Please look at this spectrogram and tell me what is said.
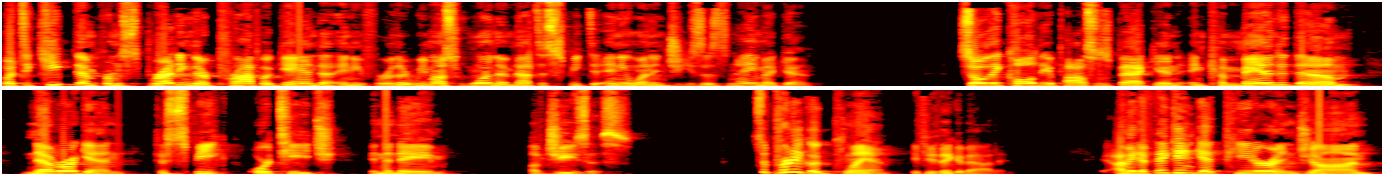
But to keep them from spreading their propaganda any further, we must warn them not to speak to anyone in Jesus' name again. So they called the apostles back in and commanded them never again to speak or teach in the name of Jesus. It's a pretty good plan if you think about it. I mean, if they can get Peter and John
